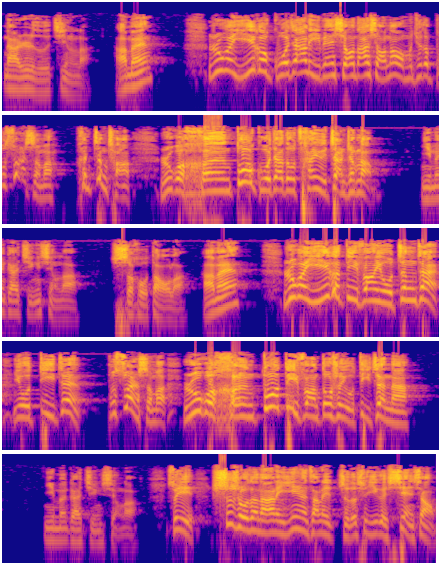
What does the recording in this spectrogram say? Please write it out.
那日子近了。阿门。如果一个国家里边小打小闹，我们觉得不算什么，很正常。如果很多国家都参与战争了，你们该警醒了，时候到了。阿门。如果一个地方有征战、有地震，不算什么；如果很多地方都是有地震呢？你们该警醒了，所以尸首在哪里？因为在哪里指的是一个现象，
